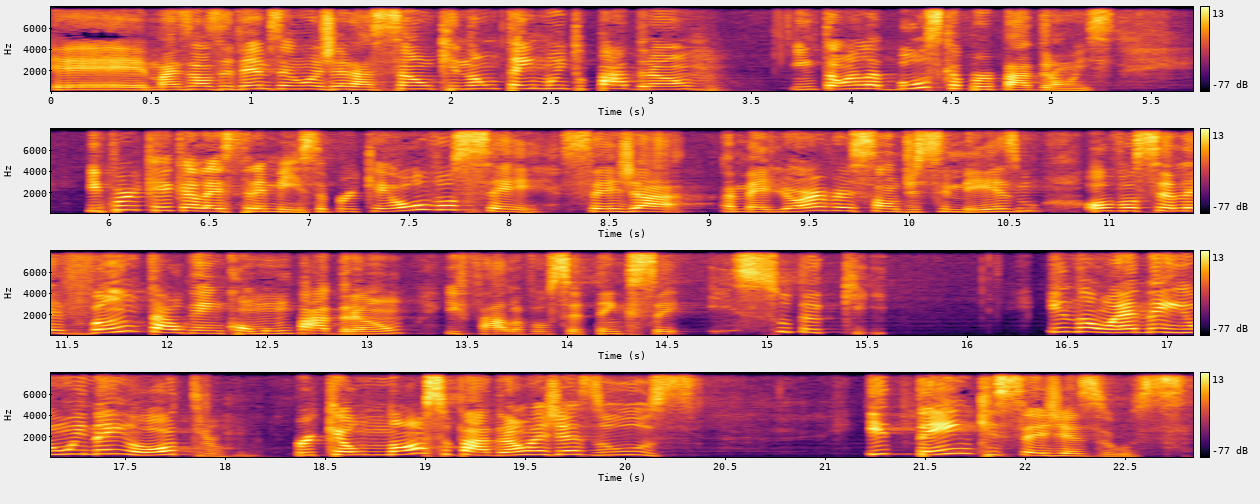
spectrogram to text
É, mas nós vivemos em uma geração que não tem muito padrão, então ela busca por padrões. E por que, que ela é extremista? Porque ou você seja a melhor versão de si mesmo, ou você levanta alguém como um padrão e fala, você tem que ser isso daqui. E não é nenhum e nem outro, porque o nosso padrão é Jesus. E tem que ser Jesus.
